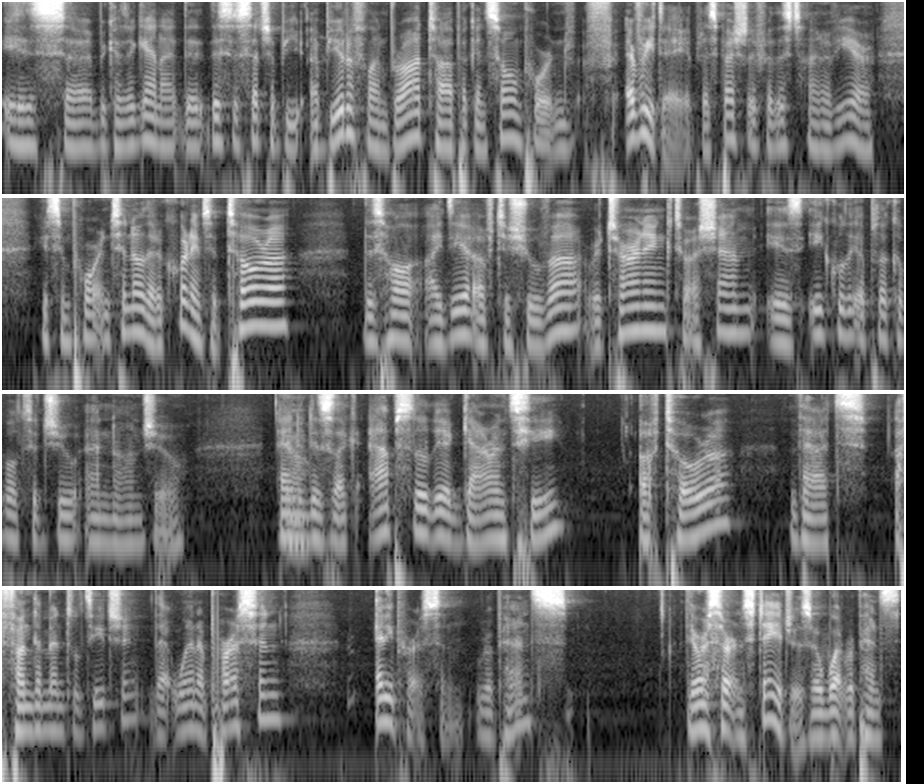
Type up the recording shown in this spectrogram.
is uh, because again, I, th- this is such a, be- a beautiful and broad topic and so important f- every day, but especially for this time of year. It's important to know that according to Torah, this whole idea of teshuvah, returning to Hashem, is equally applicable to Jew and non-Jew, and Yeah. it is like absolutely a guarantee of Torah that a fundamental teaching that when a person, any person, repents, there are certain stages or what repents,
